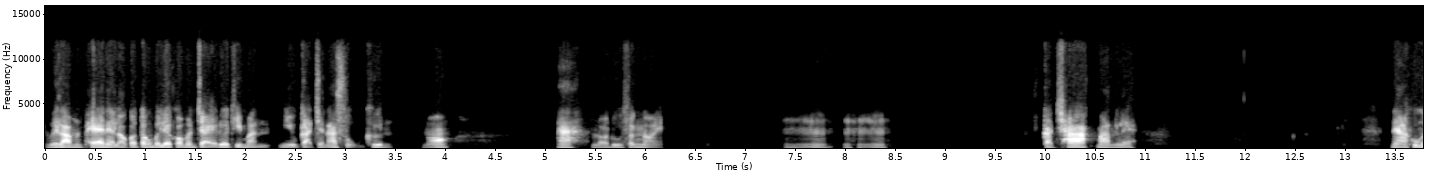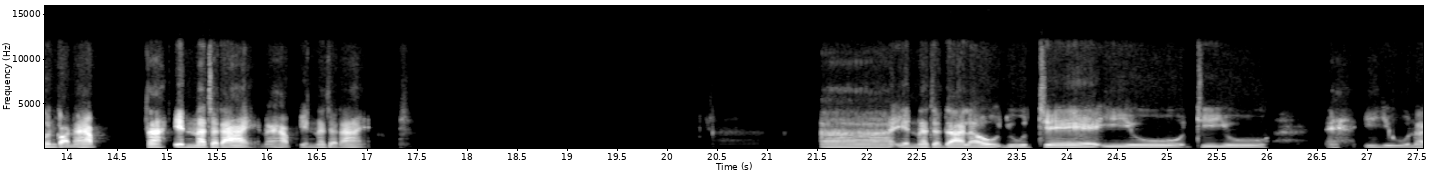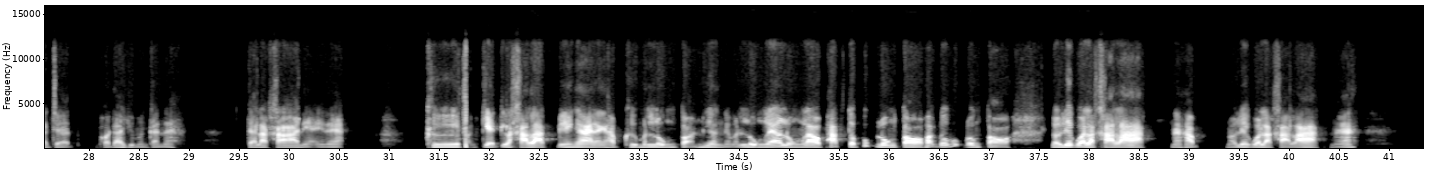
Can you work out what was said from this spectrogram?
เวลามันแพ้เนี่ยเราก็ต้องไปเรียกความมั่นใจด้วยที่มันมีโอกาสชนะสูงขึ้น เนาะอะรอดูสักหน่อย อืมอือหือกระชากมันเลยเนี่ยคู่เงินก่อนนะครับอะเอ็นน่าจะได้นะครับเอ็นน่าจะได้ อ่า เอ็นน่าจะได้แล้ว UJ EU GU เอ๊ะ EU น่าจะพอได้อยู่เหมือนกันนะ แต่ราคาเนี่ยเนี่ยคือสังเกตราคาลากง่ายๆนะครับ คือมันลงต่อเนื่องเนี่ยมันลงแล้วลงเล่าพักตัวปุ๊บลงต่อ พักตัวปุ๊บลงต่อ เราเรียกว่าราคาลากนะครับ เราเรียกว่าราคาลากนะ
